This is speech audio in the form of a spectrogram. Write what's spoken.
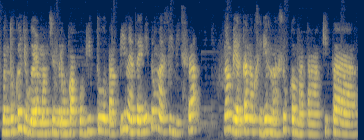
bentuknya juga emang cenderung kaku gitu, tapi lensa ini tuh masih bisa membiarkan oksigen masuk ke mata kita.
